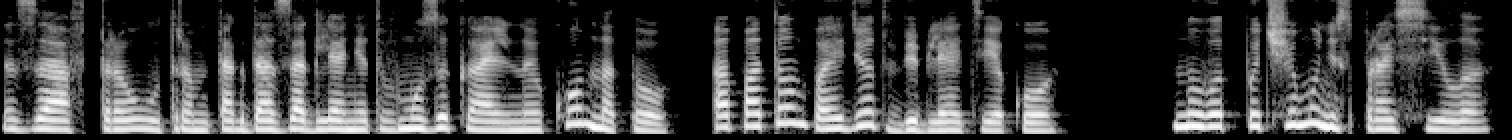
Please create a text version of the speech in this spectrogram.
завтра утром тогда заглянет в музыкальную комнату, а потом пойдет в библиотеку. Ну вот почему не спросила?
